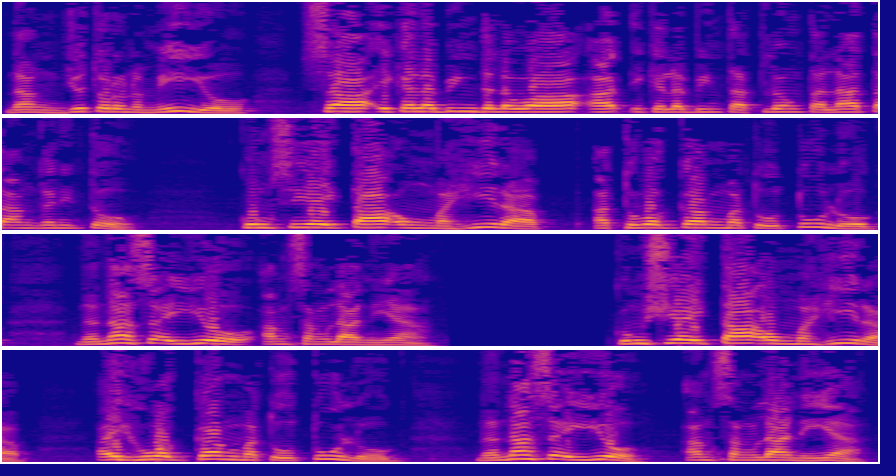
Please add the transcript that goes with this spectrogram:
ng Deuteronomio sa ikalabing dalawa at ikalabing tatlong talata ang ganito, Kung siya'y taong mahirap at huwag kang matutulog na nasa iyo ang sangla niya. Kung siya'y taong mahirap ay huwag kang matutulog na nasa iyo ang sangla niya.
